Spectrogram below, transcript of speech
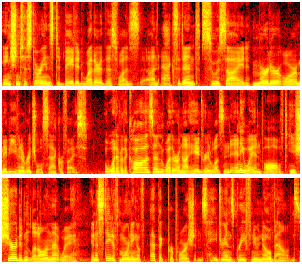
ancient historians debated whether this was an accident, suicide, murder, or maybe even a ritual sacrifice. Whatever the cause, and whether or not Hadrian was in any way involved, he sure didn't let on that way. In a state of mourning of epic proportions, Hadrian's grief knew no bounds.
